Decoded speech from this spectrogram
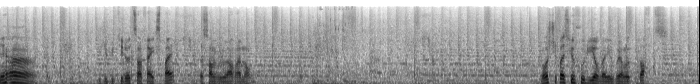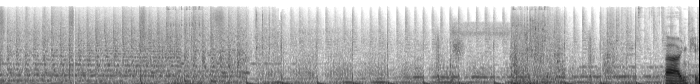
Tiens J'ai buté l'autre sans faire exprès. Sans le vouloir, vraiment. Bon, je suis presque fou de lui, on va aller ouvrir l'autre porte. Ah, une clé.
